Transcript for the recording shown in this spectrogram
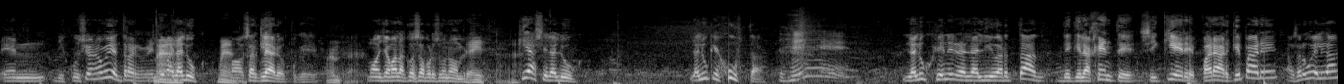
en discusión, no voy a entrar en el tema de la LUC, vamos a ser claros, porque Entra. vamos a llamar las cosas por su nombre. ¿Qué hace la LUC? La LUC es justa. La luz genera la libertad de que la gente, si quiere parar, que pare, hacer huelga,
